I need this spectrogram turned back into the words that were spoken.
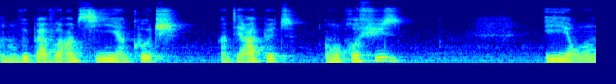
On ne veut pas avoir un psy, un coach, un thérapeute on refuse et on,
